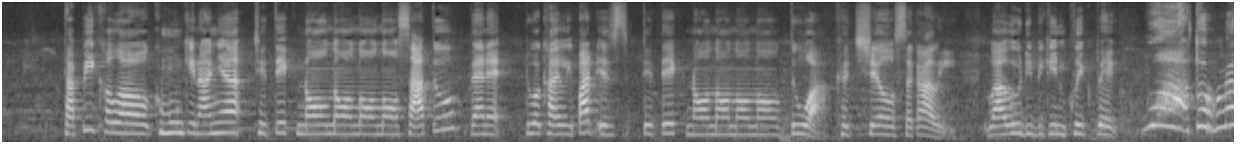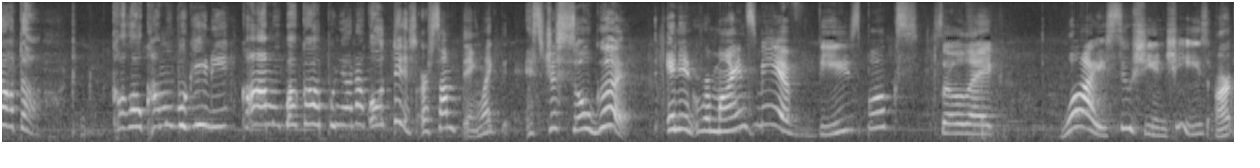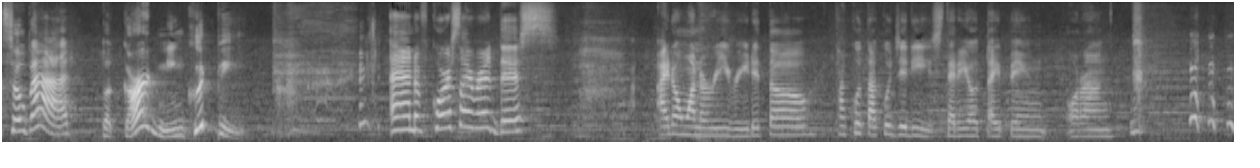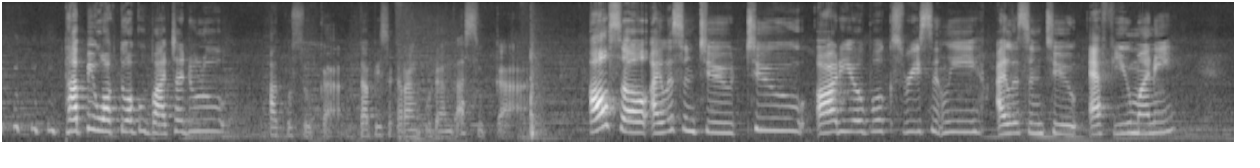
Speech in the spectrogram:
tapi kalau kemungkinannya titik 0001, then it dua kali lipat is titik 0002. Kecil sekali. Lalu dibikin clickbait. Wah, ternyata kalau kamu begini, kamu bakal punya anak otis or something. Like, it's just so good. And it reminds me of these books. So like, why sushi and cheese aren't so bad, but gardening could be. and of course I read this I don't want to reread it though. Takut takut jadi stereotyping orang. Tapi waktu aku baca dulu, aku suka. Tapi sekarang udah nggak suka. Also, I listened to two audiobooks recently. I listened to FU Money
